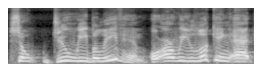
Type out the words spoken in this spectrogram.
So, do we believe him? Or are we looking at,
